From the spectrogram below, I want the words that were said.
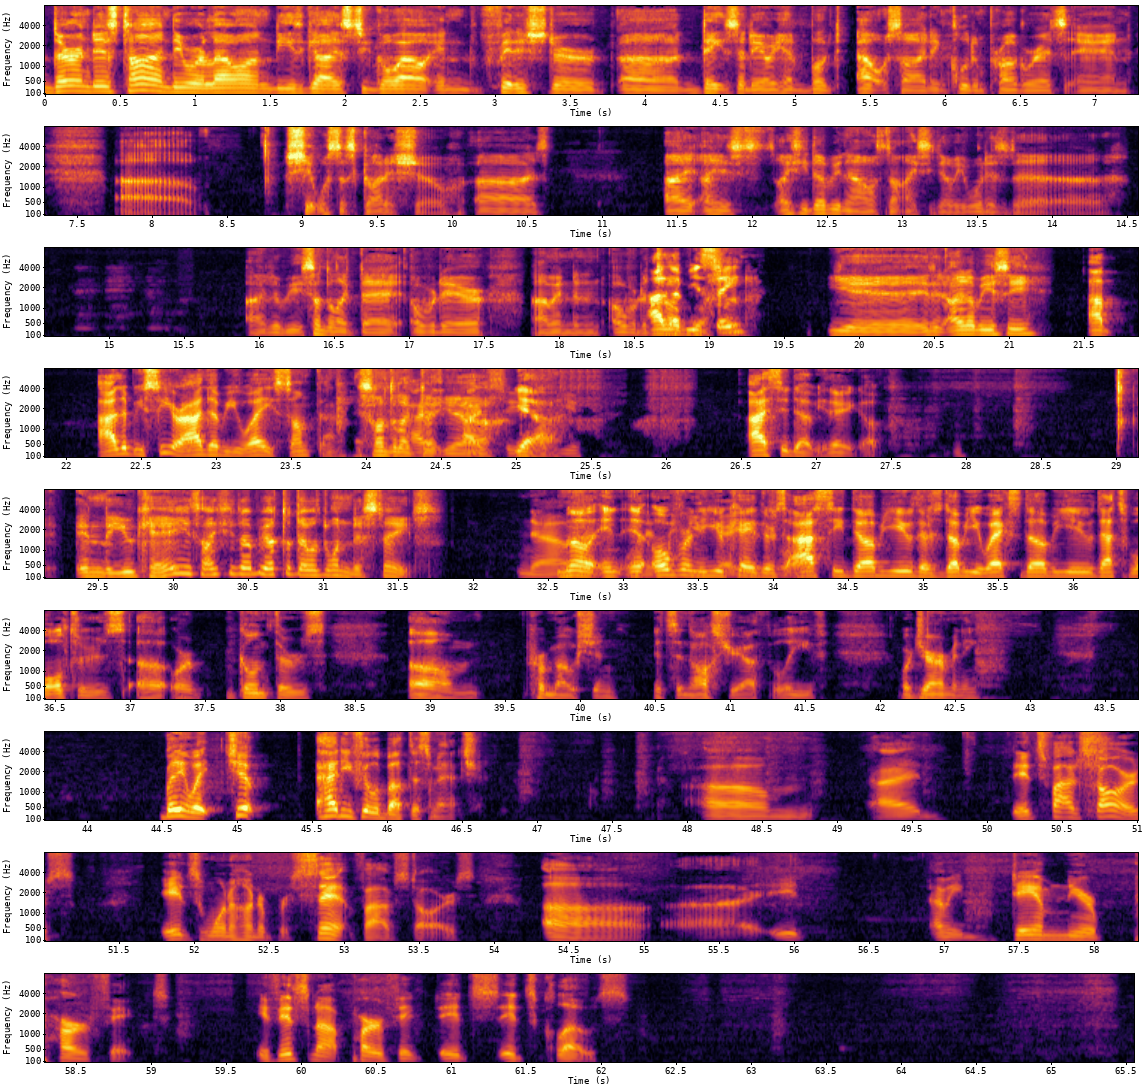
during this time they were allowing these guys to go out and finish their uh, dates that they already had booked outside, including Progress and uh, shit. What's the Scottish show? Uh, I, I ICW now. It's not ICW. What is the IW? Something like that over there. Um, and then over the top IWC? wrestling. Yeah, is it IWC? I, IWC or IWA something. Something like I- that. Yeah. ICW. Yeah. ICW. There you go. In the UK, it's ICW. I thought that was one of the states. No, no, there's in, one in over in the UK, as there's well. ICW, there's WXW. That's Walter's uh, or Gunther's um, promotion. It's in Austria, I believe, or Germany. But anyway, Chip, how do you feel about this match? Um, I, it's five stars. It's one hundred percent five stars. Uh, uh, it, I mean, damn near perfect. If it's not perfect, it's it's close.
